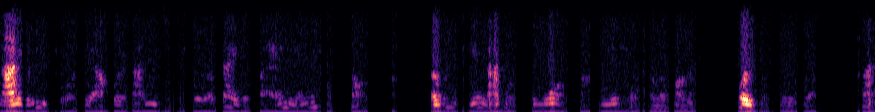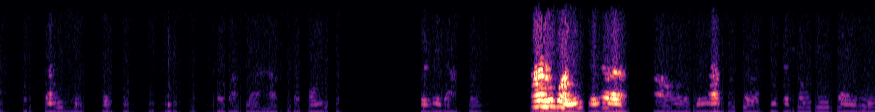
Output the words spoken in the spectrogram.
拿那个绿镯子呀，或者拿玉石的时候要戴一个白棉的手套，而不是直接拿手去摸啊，因为手上的话呢会有这个汗酸性，这是玉石的表面还有它的光泽，就这点注意。当然，如果您觉得啊，我的平台不错，及时收听，建议您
